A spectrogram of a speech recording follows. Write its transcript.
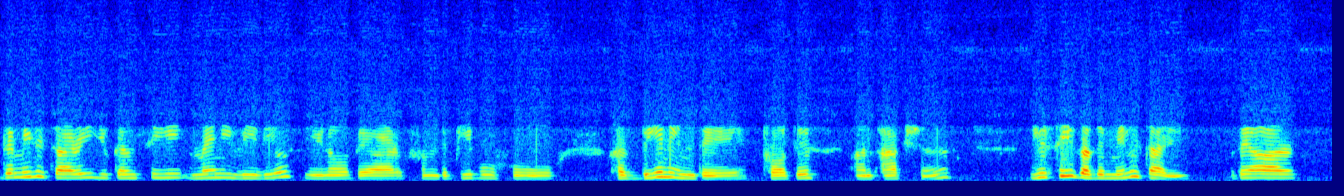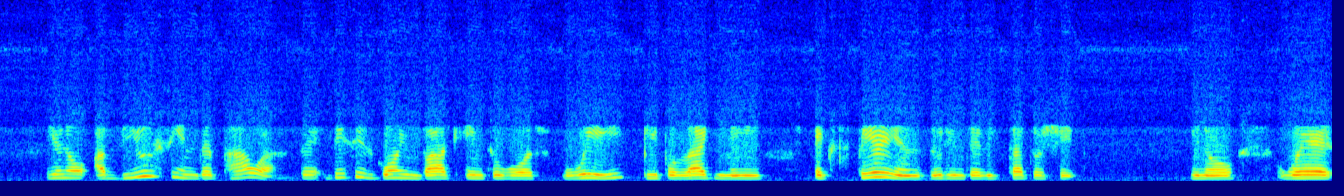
the military, you can see many videos, you know, they are from the people who have been in the protests and actions. You see that the military, they are, you know, abusing their power. This is going back into what we, people like me, experienced during the dictatorship, you know, where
